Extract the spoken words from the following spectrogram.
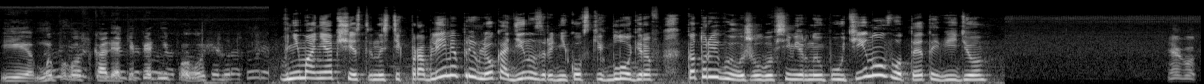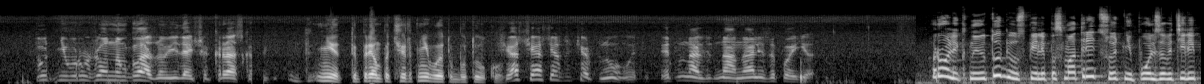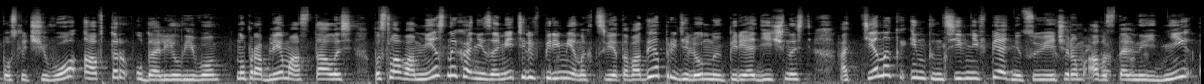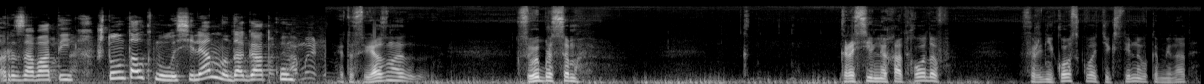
И мы полоскали, а теперь не полощут. Внимание общественности к проблеме привлек один из родниковских блогеров, который выложил во всемирную паутину вот это видео. Я говорю, тут невооруженным глазом видать, что краска. Нет, ты прям подчерпни в эту бутылку. Сейчас, сейчас я зачерпну. Это на, на анализы пойдет. Ролик на ютубе успели посмотреть сотни пользователей, после чего автор удалил его. Но проблема осталась. По словам местных, они заметили в переменах цвета воды определенную периодичность. Оттенок интенсивнее в пятницу вечером, а в остальные дни – розоватый, что натолкнуло селян на догадку. Это связано с выбросом красильных отходов с Родниковского текстильного комбината.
